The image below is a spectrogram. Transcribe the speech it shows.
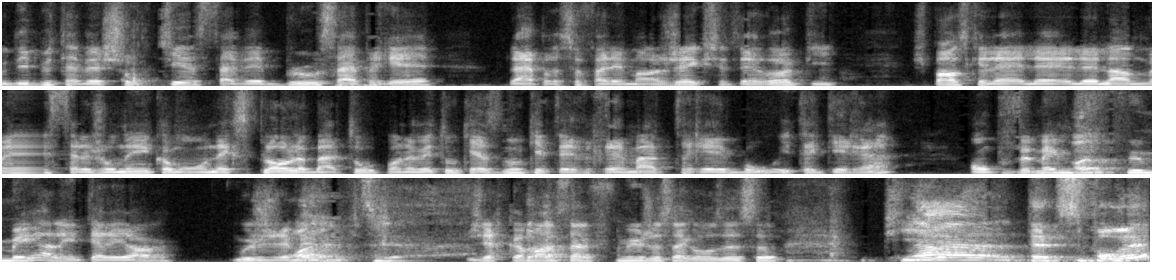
Au début, tu avais Show Kiss, tu avais Bruce après. Là, après ça, il fallait manger, etc. Puis je pense que le, le- le lendemain, c'était la journée comme on explore le bateau. Puis on avait été au casino qui était vraiment très beau, il était grand. On pouvait même Ouais. fumer à l'intérieur. Moi, j'ai Ouais. j'ai recommencé à fumer juste à cause de ça. Puis, Ah, euh, T'as-tu pour vrai?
